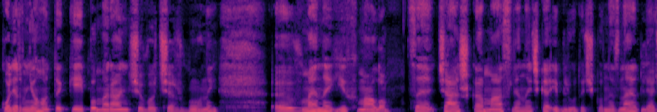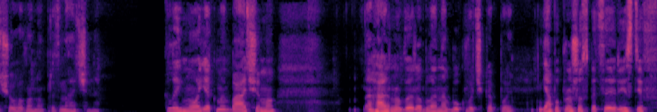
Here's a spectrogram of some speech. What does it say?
Колір в нього такий помаранчево-червоний. В мене їх мало. Це чашка, масляничка і блюдечко. Не знаю, для чого воно призначене. Клеймо, як ми бачимо, гарно вироблена буквочка П. Я попрошу спеціалістів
